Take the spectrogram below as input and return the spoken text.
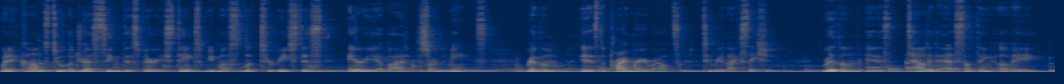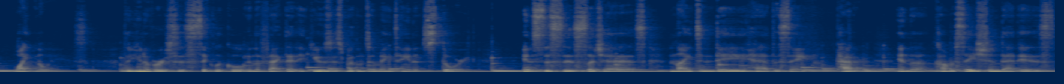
When it comes to addressing this very state, we must look to reach this area by certain means. Rhythm is the primary route to relaxation. Rhythm is touted as something of a white noise. The universe is cyclical in the fact that it uses rhythm to maintain its story. Instances such as night and day have the same pattern. In the conversation that is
